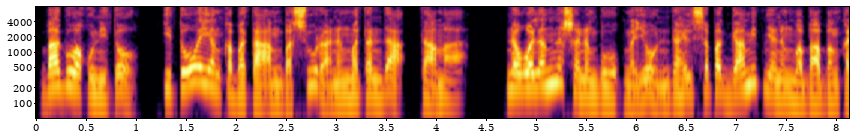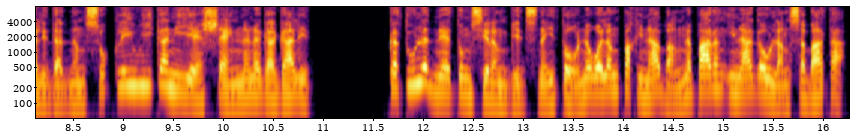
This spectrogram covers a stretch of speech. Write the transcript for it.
Bago ako nito, ito ay ang kabataang basura ng matanda, tama. Nawalang na siya ng buhok ngayon dahil sa paggamit niya ng mababang kalidad ng sukli wika ni Yesheng na nagagalit. Katulad netong sirang beads na ito na walang pakinabang na parang inagaw lang sa bata.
